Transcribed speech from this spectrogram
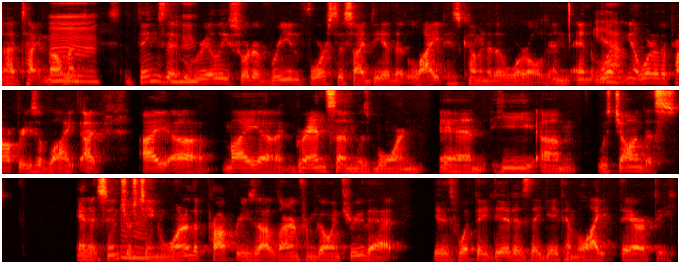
uh, type moment, mm. things that mm-hmm. really sort of reinforce this idea that light has come into the world, and and yeah. what you know what are the properties of light? I I uh, my uh, grandson was born, and he um, was jaundice and it's interesting. Mm-hmm. One of the properties I learned from going through that is what they did is they gave him light therapy.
